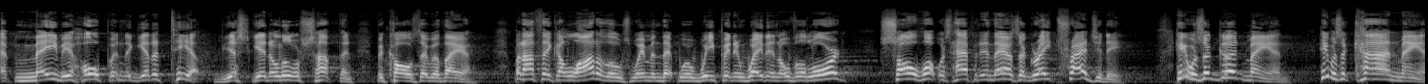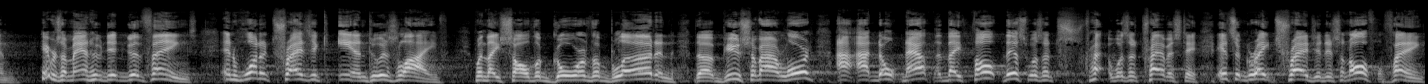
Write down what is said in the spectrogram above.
uh, maybe hoping to get a tip, just get a little something because they were there. But I think a lot of those women that were weeping and waiting over the Lord saw what was happening there as a great tragedy. He was a good man. He was a kind man. He was a man who did good things. And what a tragic end to his life when they saw the gore of the blood and the abuse of our Lord, I, I don't doubt that they thought this was a, tra- was a travesty. It's a great tragedy. It's an awful thing.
